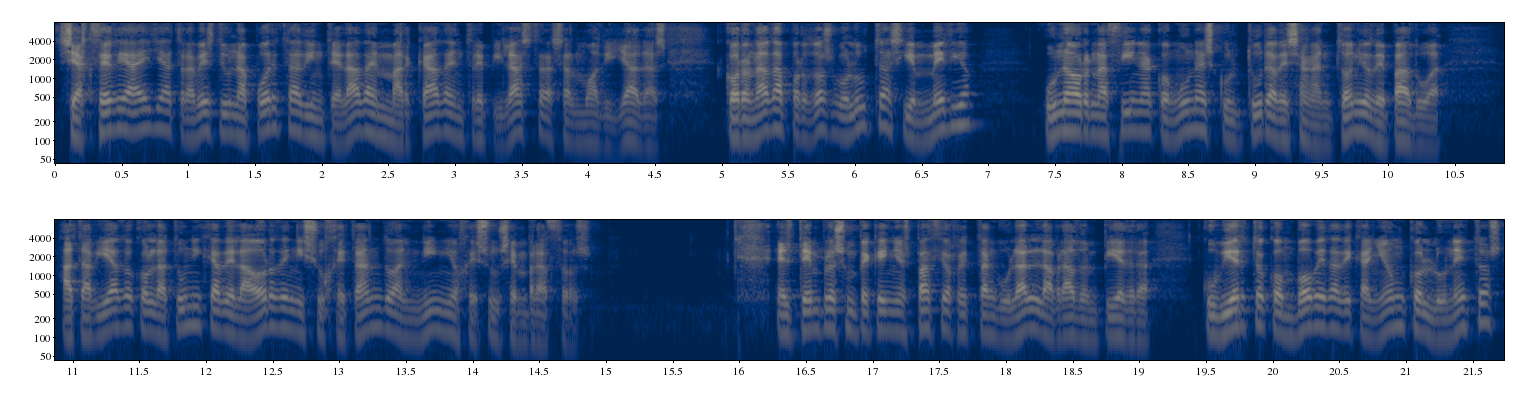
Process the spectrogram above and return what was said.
Se accede a ella a través de una puerta adintelada enmarcada entre pilastras almohadilladas, coronada por dos volutas y en medio una hornacina con una escultura de San Antonio de Padua, ataviado con la túnica de la orden y sujetando al niño Jesús en brazos. El templo es un pequeño espacio rectangular labrado en piedra, cubierto con bóveda de cañón con lunetos,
